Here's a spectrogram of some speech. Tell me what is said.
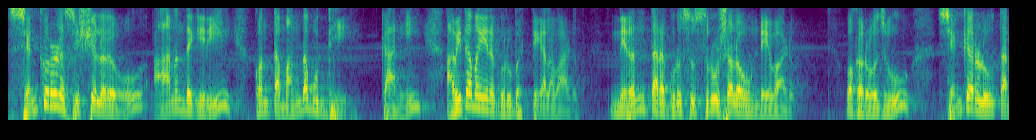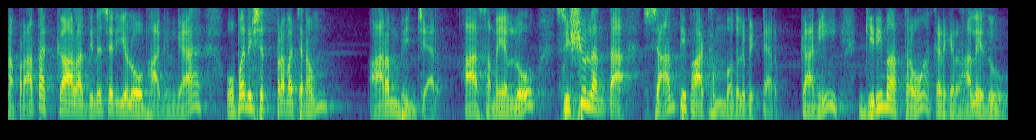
శంకరుల శిష్యులలో ఆనందగిరి కొంత మందబుద్ధి. కానీ అమితమైన గురుభక్తి గలవాడు నిరంతర గురు శుశ్రూషలో ఉండేవాడు. ఒకరోజు శంకరులు తన ప్రాతకాల దినచర్యలో భాగంగా ఉపనిషత్ ప్రవచనం ఆరంభించారు. ఆ సమయంలో శిష్యులంతా శాంతి పాఠం మొదలుపెట్టారు. కానీ గిరి మాత్రం అక్కడికి రాలేదు.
